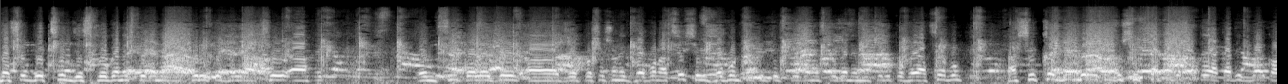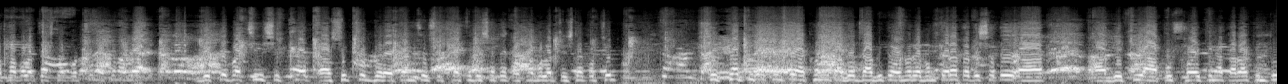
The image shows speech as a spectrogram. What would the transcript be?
দর্শক দেখছেন যে স্লোগানে স্লোগানে আন্তরিত হয়ে আছে আহ, এমসি কলেজের যে প্রশাসনিক ভবন আছে সেই ভবনটি কিন্তু স্লোগানে স্লোগানে মুখরিত হয়ে আছে এবং আহ, শিক্ষক বৃন্দরা কিন্তু শিক্ষার্থীদের সাথে একাধিকবার কথা বলার চেষ্টা করছেন। এখন আমরা দেখতে পাচ্ছি শিক্ষা শিক্ষকদের একাংশ শিক্ষার্থীদের সাথে কথা বলার চেষ্টা করছেন। শিক্ষার্থীরা কিন্তু এখনও তাদের দাবিতে অনর এবং তারা তাদের সাথে দেখি আপোষ হয় কিনা তারা কিন্তু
